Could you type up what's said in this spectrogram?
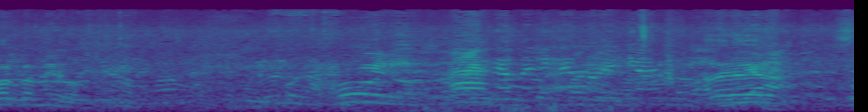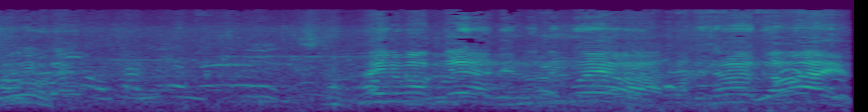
favor, conmigo. Ahí nomás quédate, no te muevas, porque se el caballo.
